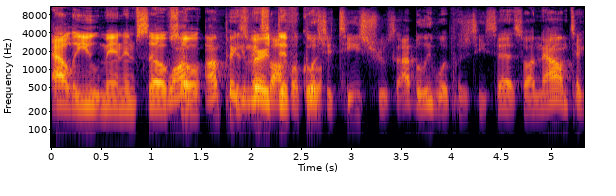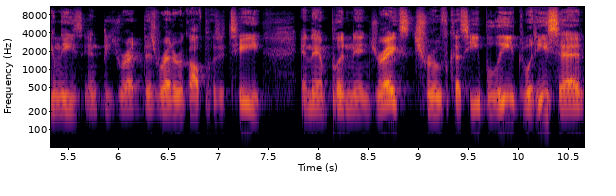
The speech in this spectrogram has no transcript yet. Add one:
alley oop man himself. Well, so I'm, I'm picking it's this very off difficult. of Pusha T's truth. So I believe what Pusha T says. So now I'm taking these, these this rhetoric off Pusha T and then putting in Drake's truth because he believed what he said.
